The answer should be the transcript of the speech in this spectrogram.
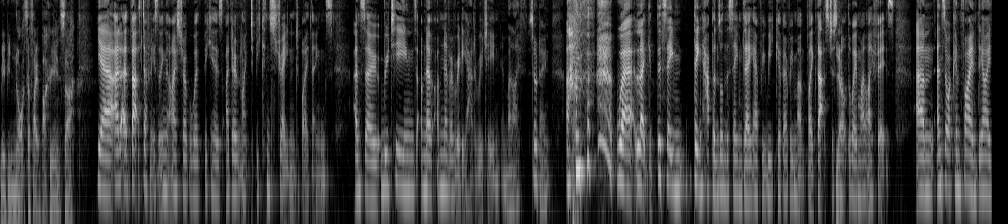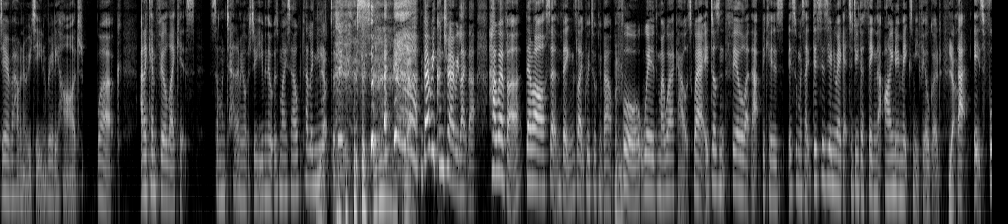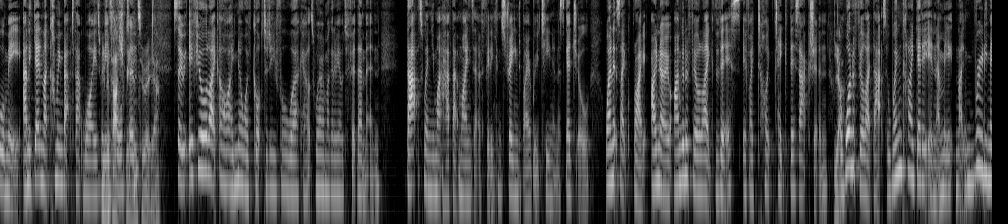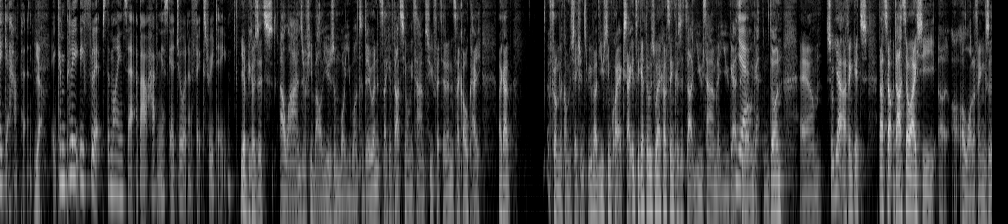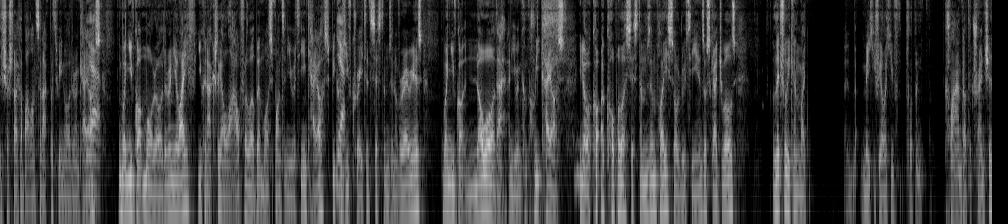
maybe not to fight back against that. Yeah, and uh, that's definitely something that I struggle with because I don't like to be constrained by things. And so routines, I've never, I've never really had a routine in my life. Still don't. Um, where like the same thing happens on the same day every week of every month. Like that's just Yeah. not the way my life is. Um, and so I can find the idea of having a routine really hard work. And I can feel like it's someone telling me what to do, even though it was myself telling me Yeah. what to do. Very contrary like that. However, there are certain things, like we were talking about Mm-hmm. before with my workouts, where it doesn't feel like that because it's almost like this is the only way I get to do the thing that I know makes me feel good. Yeah. That it's for me. And again, like coming back to that why is really You've attached me important. into it, yeah. So if you're like, oh, I know I've got to do full workouts, where am I going to be able to fit them in? That's when you might have that mindset of feeling constrained by a routine and a schedule. When it's like, right, I know I'm going to feel like this if I t- take this action. Yeah. I want to feel like that. So when can I get it in and make, like really make it happen? Yeah. It completely flips the mindset about having a schedule and a fixed routine. Yeah, because it's aligns with your values and what you want to do. And it's like if that's the only time to fit it in, it's like, okay. Like I from the conversations we've had, you seem quite excited to get those workouts in because it's that you time that you get to go and get them done. Um, so yeah, I think it's that's how, that's how I see a, a lot of things. It's just like a balancing act between order and chaos. Yeah. When you've got more order in your life, you can actually allow for a little bit more spontaneity and chaos because Yeah. you've created systems in other areas. When you've got no order and you're in complete chaos, you know, a, cou- a couple of systems in place or routines or schedules literally can like make you feel like you've flipping climbed out the trenches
